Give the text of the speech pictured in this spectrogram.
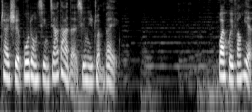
债市波动性加大的心理准备。外汇方面，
